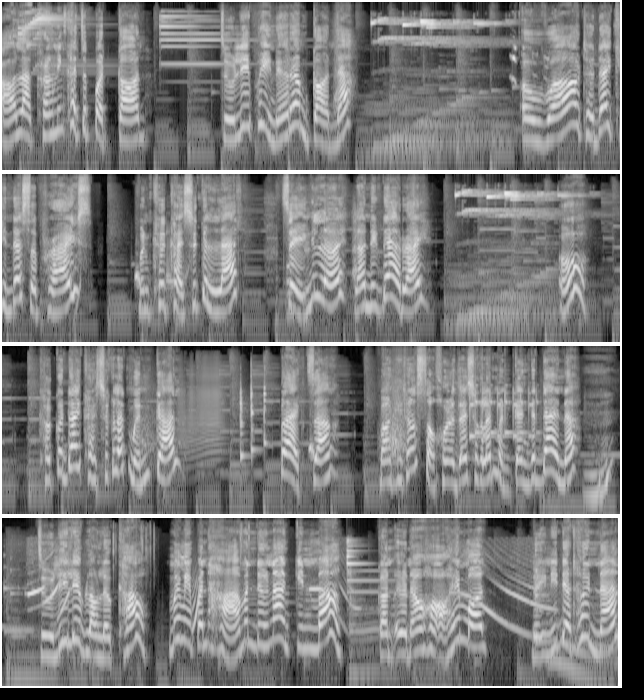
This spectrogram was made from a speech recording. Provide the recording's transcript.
เอาล่ะ ครั้งนี้ใครจะเปิดก่อน จูลี่ผู้หญิงได้เริ่มก่อนนะ โอ้ว้าว เธอได้คินได้เซอร์ไพรส์ มันคือไข่ช็อกโกแลต เจ๋งเลย แล้วนิกได้อะไร โอ้ เขาก็ได้ไข่ช็อกโกแลตเหมือนกัน แปลกจัง บางทีทั้งสองคนอาจได้ช็อกโกแลตเหมือนกันก็ได้นะ จูลี่รีบลองเร็วเข้า ไม่มีปัญหา มันดูน่ากินมาก ก่อนอื่นเอาห่อให้หมดเดี๋ยวอีกนิดเดียวเท่านั้น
